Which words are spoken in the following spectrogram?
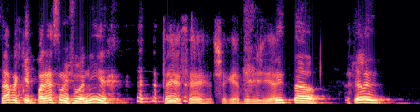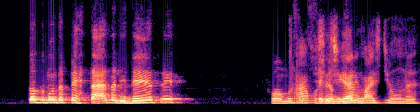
Sabe aquele parece uma joaninha? Sei, sei, cheguei a dirigir. Então, aquele, todo mundo apertado ali dentro. Fomos. Ah, vocês vieram mais de um, né?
